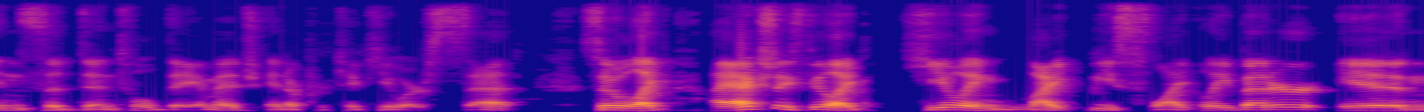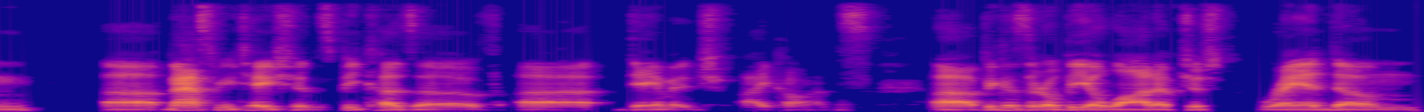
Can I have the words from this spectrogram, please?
incidental damage in a particular set. So, like, I actually feel like healing might be slightly better in uh, mass mutations because of uh, damage icons. Uh, because there'll be a lot of just random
